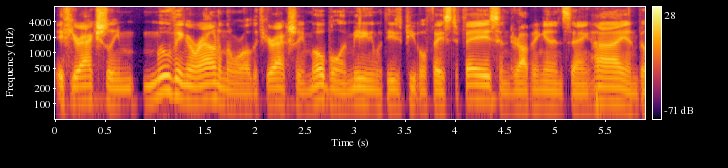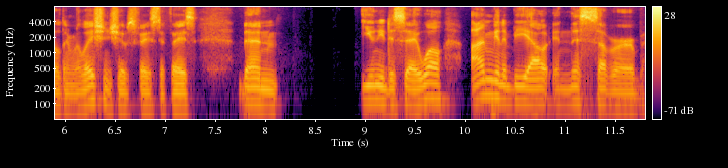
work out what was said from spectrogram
if you're actually moving around in the world if you're actually mobile and meeting with these people face to face and dropping in and saying hi and building relationships face to face then you need to say well i'm going to be out in this suburb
